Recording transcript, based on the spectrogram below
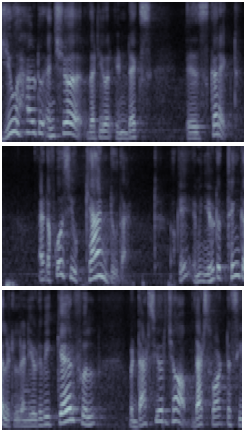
You have to ensure that your index is correct and of course you can do that okay. I mean you have to think a little and you have to be careful but that is your job that is what the C++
